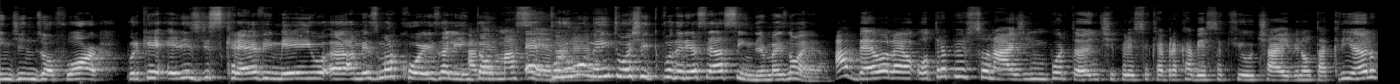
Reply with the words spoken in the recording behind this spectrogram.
Engines of War, porque eles descrevem meio ah, a mesma coisa ali. A Então, mesma é, cena, por um né? momento eu achei que poderia ser a Cinder, mas não era. A Belle é outra personagem importante pra esse quebra-cabeça que o Chibnall tá criando.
